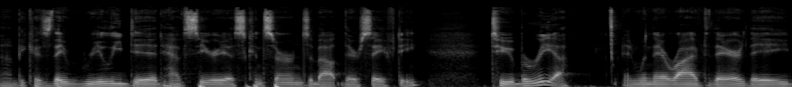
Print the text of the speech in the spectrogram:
uh, because they really did have serious concerns about their safety to Berea. And when they arrived there, they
